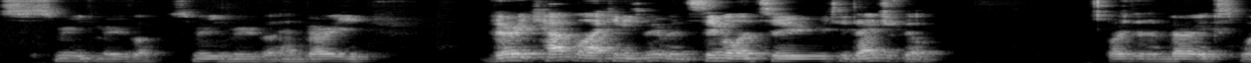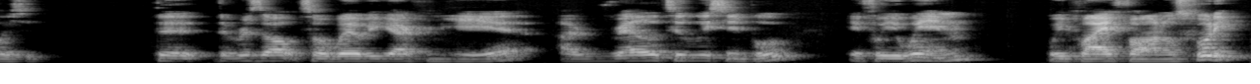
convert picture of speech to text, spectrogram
smooth mover, smooth mover, and very, very cat-like in his movements, similar to to Dangerfield. Both of them very explosive. the the results or where we go from here are relatively simple. If we win, we play finals footy.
